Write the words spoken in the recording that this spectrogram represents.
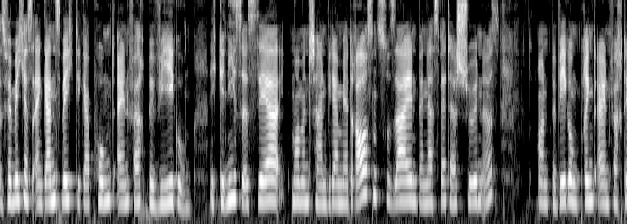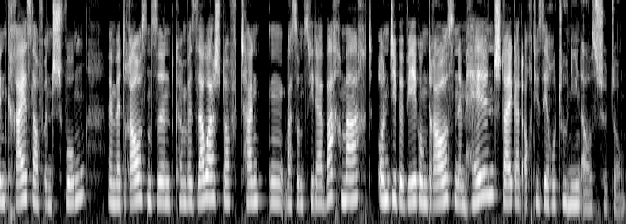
Also für mich ist ein ganz wichtiger Punkt einfach Bewegung. Ich genieße es sehr, momentan wieder mehr draußen zu sein, wenn das Wetter schön ist. Und Bewegung bringt einfach den Kreislauf in Schwung. Wenn wir draußen sind, können wir Sauerstoff tanken, was uns wieder wach macht. Und die Bewegung draußen im Hellen steigert auch die Serotoninausschüttung.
